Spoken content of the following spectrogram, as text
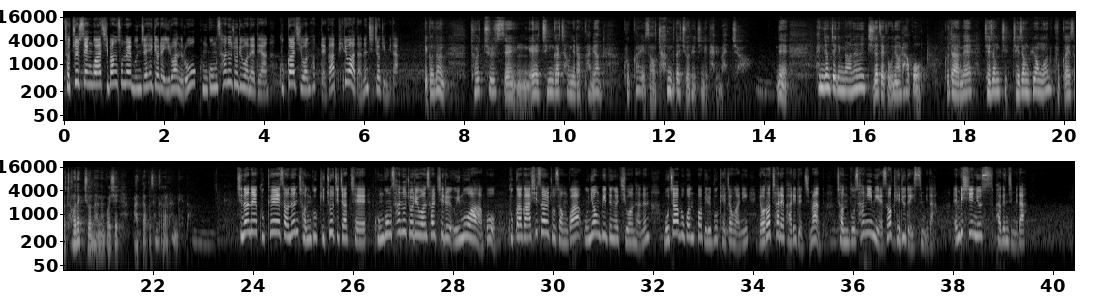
저출생과 지방소멸 문제 해결의 일환으로 공공산후조리원에 대한 국가 지원 확대가 필요하다는 지적입니다. 이거는 저출생의 증가 차원이라 하면 국가에서 전부 다 지원해 주는 게 답이 많죠. 네. 행정적인 면은 지자체가 운영을 하고 그 다음에 재정, 재정 비용은 국가에서 전액 지원하는 것이 맞다고 생각을 합니다. 지난해 국회에서는 전국 기초지자체에 공공산후조리원 설치를 의무화하고 국가가 시설 조성과 운영비 등을 지원하는 모자보건법 일부 개정안이 여러 차례 발의됐지만 전부 상임위에서 계류돼 있습니다. MBC 뉴스 박은지입니다.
